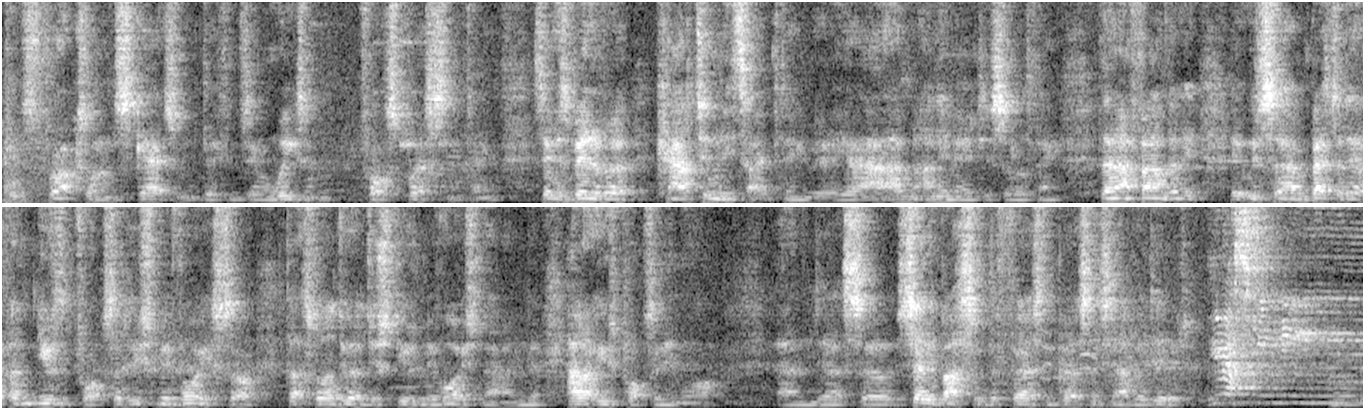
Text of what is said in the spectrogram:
put frocks on and skirts and different things, and wigs and false breasts and things. So it was a bit of a cartoony type thing really, an animated sort of thing. Then I found that it, it was um, better if I didn't use the props, I'd use my voice. So that's what I do, I just use my voice now and uh, I don't use props anymore. And uh, so Shirley Bassey was the first impersonation I ever did. You're asking me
